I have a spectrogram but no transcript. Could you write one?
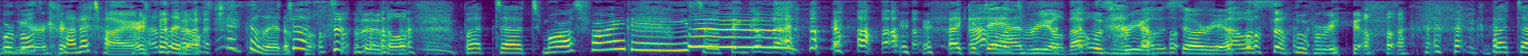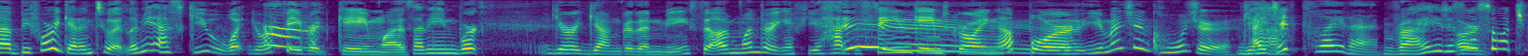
We're, both kind of tired. A little, just a little. Just a little. But uh, tomorrow's Friday, so think of that. like a that dance. was real. That was real. That was so real. That was so real. but uh, before we get into it, let me ask you what your favorite game was. I mean, we're you're younger than me, so I'm wondering if you had the same games growing up, or You mentioned Goju. Yeah. I did play that. right? Isn't Or- there so much?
